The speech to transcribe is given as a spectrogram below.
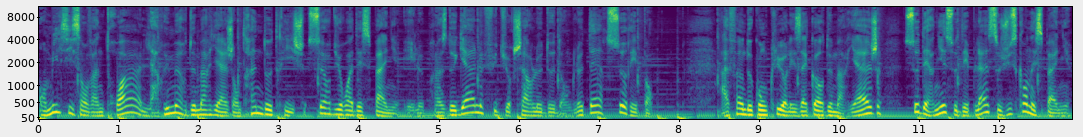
En 1623, la rumeur de mariage entre Anne d'Autriche, sœur du roi d'Espagne, et le prince de Galles, futur Charles II d'Angleterre, se répand. Afin de conclure les accords de mariage, ce dernier se déplace jusqu'en Espagne.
